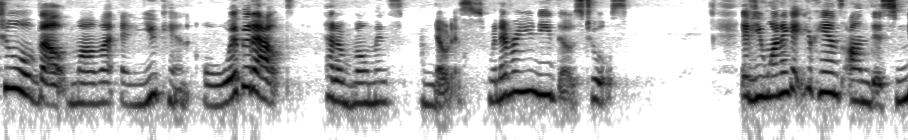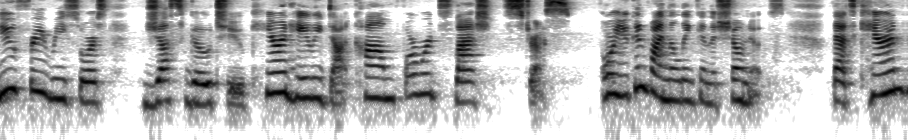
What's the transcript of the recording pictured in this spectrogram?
tool belt, mama, and you can whip it out at a moment's notice whenever you need those tools. If you want to get your hands on this new free resource, just go to karynhaley.com forward slash stress, or you can find the link in the show notes. That's Karyn,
